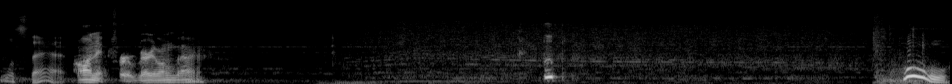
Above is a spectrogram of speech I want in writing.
What's that? on it for a very long time. Boop. Whoo!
